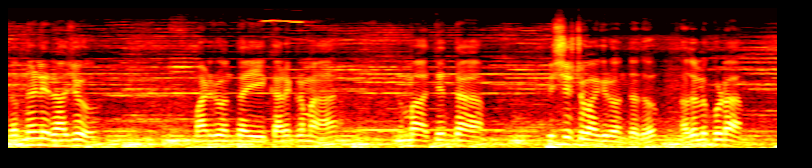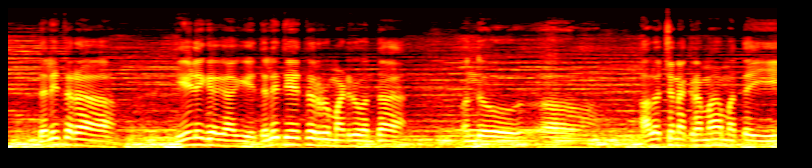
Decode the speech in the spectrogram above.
ಸಬ್ನಹಳ್ಳಿ ರಾಜು ಮಾಡಿರುವಂಥ ಈ ಕಾರ್ಯಕ್ರಮ ತುಂಬ ಅತ್ಯಂತ ವಿಶಿಷ್ಟವಾಗಿರುವಂಥದ್ದು. ಅದರಲ್ಲೂ ಕೂಡ ದಲಿತರ ಏಳಿಗೆಗಾಗಿ ದಲಿತೇತರರು ಮಾಡಿರುವಂಥ ಒಂದು ಆಲೋಚನಾ ಕ್ರಮ ಮತ್ತು ಈ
